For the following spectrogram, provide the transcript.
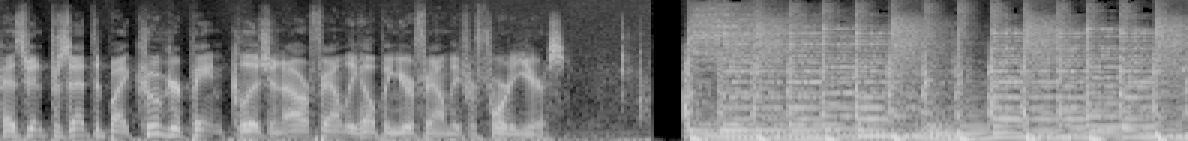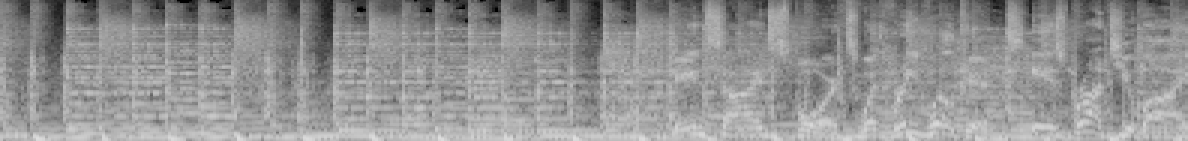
has been presented by Cougar Paint and Collision, our family helping your family for 40 years. Inside Sports with Reid Wilkins is brought to you by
